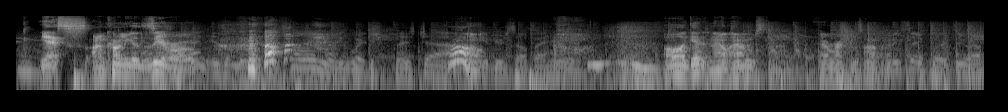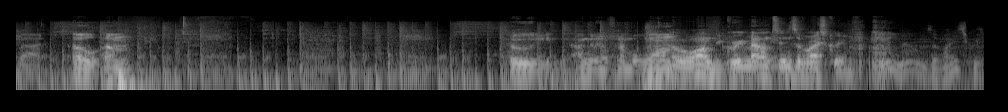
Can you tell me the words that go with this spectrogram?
Speak to deaf people. Yes, I'm currently at zero. Amslan is American Sign Language. Nice job. Oh. Give yourself a hand. Oh, I get it now. Amsterdam. American Sign. What do you say, player two? How about? Oh, um. Who? I'm gonna go for number one. Number one, the Green Mountains of Ice Cream. Green Mountains of Ice Cream.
